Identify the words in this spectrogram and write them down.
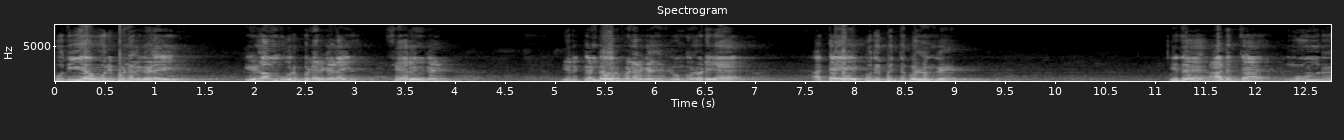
புதிய உறுப்பினர்களை இளம் உறுப்பினர்களை சேருங்கள். இருக்கின்ற உறுப்பினர்கள் உங்களுடைய அட்டையை புதுப்பித்துக் கொள்ளுங்கள். இது அடுத்த மூன்று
